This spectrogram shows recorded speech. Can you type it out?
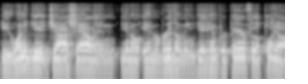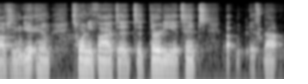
do you want to get Josh Allen, you know, in rhythm and get him prepared for the playoffs and get him 25 to, to 30 attempts, uh, if not,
